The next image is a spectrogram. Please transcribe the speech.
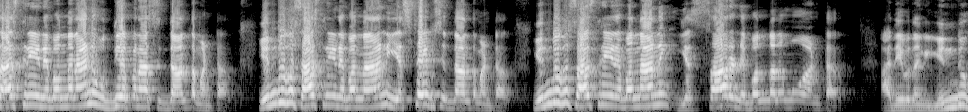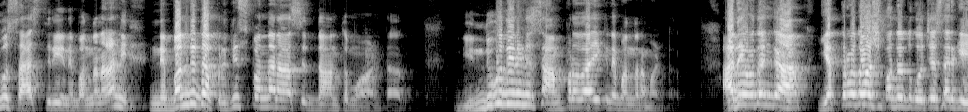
శాస్త్రీయ నిబంధనాన్ని ఉద్దీపన సిద్ధాంతం అంటారు? ఎందుకు శాస్త్రీయ నిబంధనాన్ని ఎస్ టైప్ సిద్ధాంతం అంటారు? ఎందుకు శాస్త్రీయ నిబంధనాన్ని ఎస్ఆర్ నిబంధనము అంటారు? అదేవిధంగా ఎందుకు శాస్త్రీయ నిబంధనాన్ని నిబంధిత ప్రతిస్పందన సిద్ధాంతము అంటారు? ఎందుకు దీనిని సాంప్రదాయిక నిబంధనం అంటారు? అదేవిధంగా యత్నదోష పద్ధతికి వచ్చేసరికి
